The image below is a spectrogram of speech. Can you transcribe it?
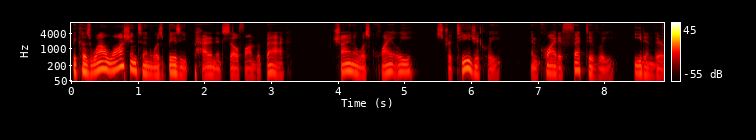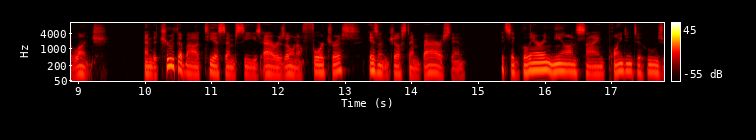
Because while Washington was busy patting itself on the back, China was quietly, strategically, and quite effectively eating their lunch. And the truth about TSMC's Arizona fortress isn't just embarrassing, it's a glaring neon sign pointing to who's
